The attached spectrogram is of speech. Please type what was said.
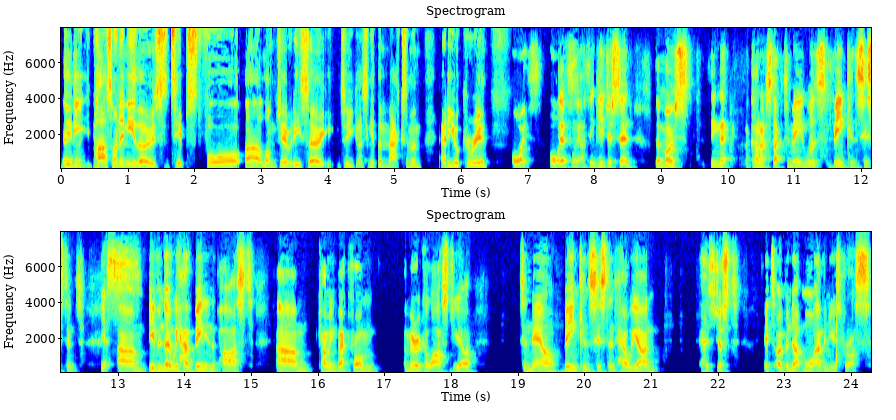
Did he pass on any of those tips for uh, longevity, so so you guys can get the maximum out of your career? Always, always. Definitely. I think he just said the most thing that kind of stuck to me was being consistent. Yes. Um, even though we have been in the past, um, coming back from America last year to now, being consistent how we are has just it's opened up more avenues for us.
